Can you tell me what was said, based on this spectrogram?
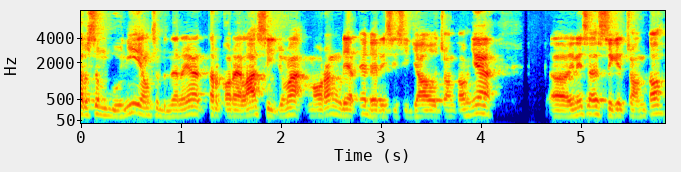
tersembunyi yang sebenarnya terkorelasi. Cuma orang lihatnya dari sisi jauh. Contohnya, uh, ini saya sedikit contoh.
